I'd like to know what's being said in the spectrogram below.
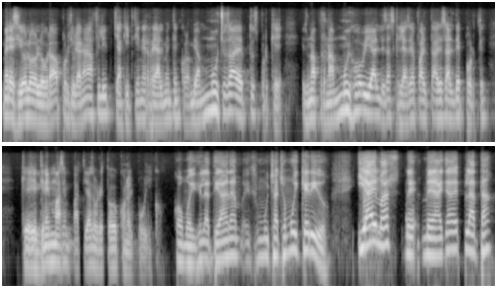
merecido lo logrado por Juliana Philip, que aquí tiene realmente en Colombia muchos adeptos porque es una persona muy jovial, de esas que le hace falta al deporte, que tienen más empatía sobre todo con el público. Como dice la tía Ana, es un muchacho muy querido. Y además, medalla de plata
